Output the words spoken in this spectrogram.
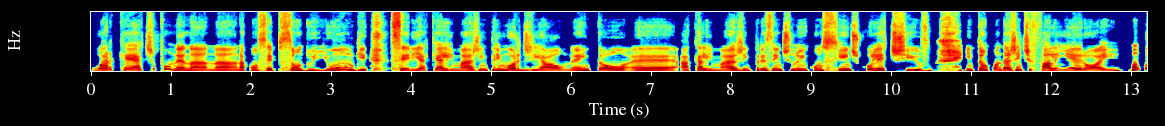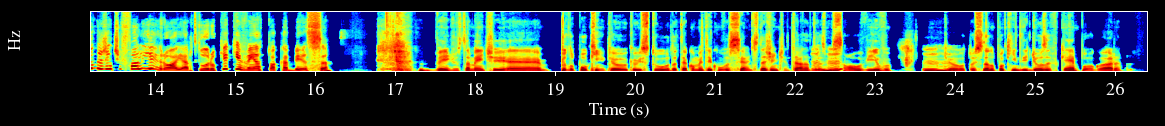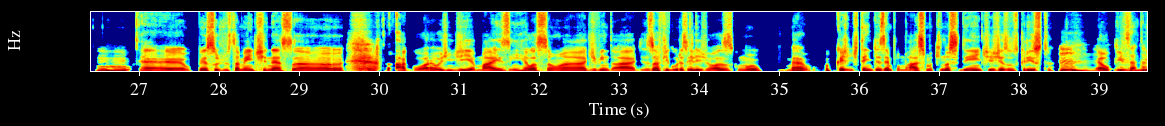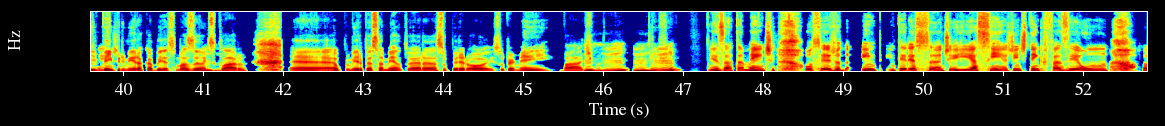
O arquétipo, né, na, na, na, concepção do Jung, seria aquela imagem primordial, né? Então, é, aquela imagem presente no inconsciente coletivo. Então, quando a gente fala em herói, quando a gente fala em herói, Arthur, o que que vem à tua cabeça? Vem justamente é, pelo pouquinho que eu, que eu estudo, até comentei com você antes da gente entrar na uhum. transmissão uhum. ao vivo, uhum. que eu estou estudando um pouquinho de Joseph Campbell agora, Uhum. É, eu penso justamente nessa. Agora, hoje em dia, mais em relação a divindades, a figuras religiosas, como é, o que a gente tem de exemplo máximo aqui no Ocidente, Jesus Cristo. Uhum, é o que exatamente. me vem primeiro à cabeça. Mas antes, uhum. claro, é, o primeiro pensamento era super-herói, Superman, Batman, uhum, uhum. enfim. Exatamente. Ou seja, interessante. E assim, a gente tem que fazer um,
